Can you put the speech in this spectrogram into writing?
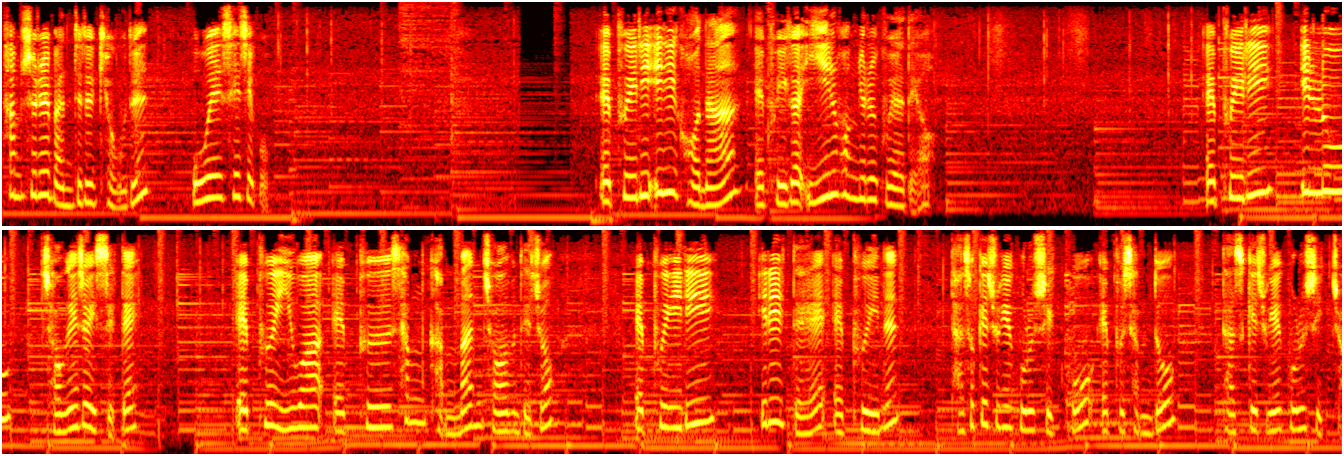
함수를 만드는 경우는 5의 세제곱 F1이 1이거나 F2가 2일 확률을 구해야 돼요. F1이 1로 정해져 있을 때 F2와 F3 값만 정하면 되죠. F1이 1일 때 F2는 5개 중에 고를 수 있고 F3도 5개 중에 고를 수 있죠.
